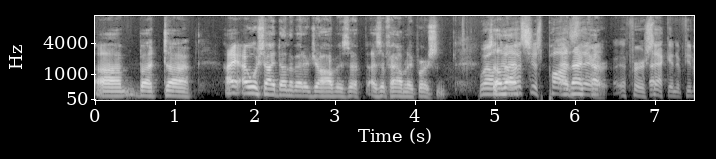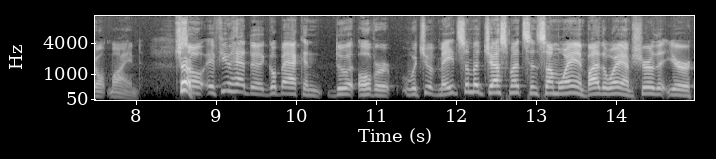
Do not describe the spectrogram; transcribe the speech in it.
Um, but uh, I, I, wish I'd done a better job as a as a family person. Well, so let's just pause there for a second, if you don't mind. Sure. So, if you had to go back and do it over, would you have made some adjustments in some way? And by the way, I'm sure that your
